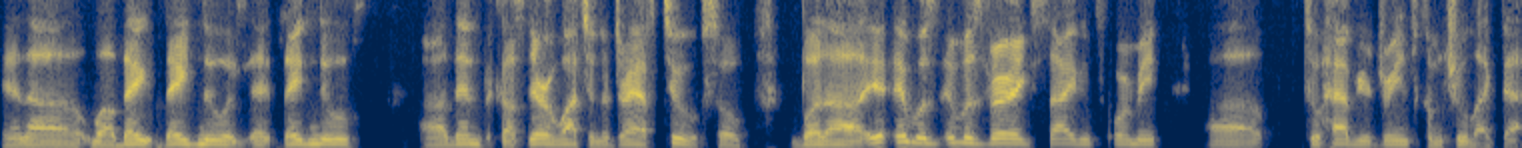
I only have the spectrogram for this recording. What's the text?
and uh, well, they they knew they knew uh, then because they were watching the draft too. So, but uh, it, it was it was very exciting for me uh, to have your dreams come true like that.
